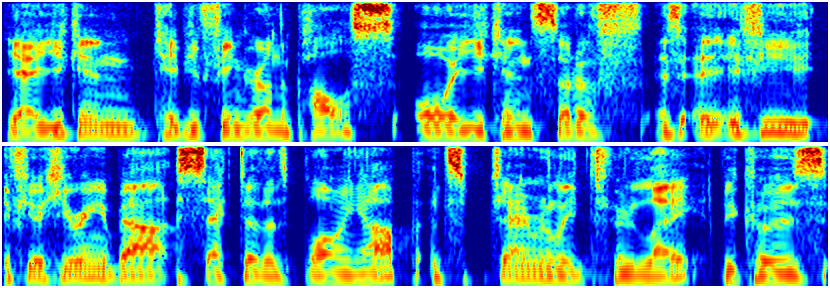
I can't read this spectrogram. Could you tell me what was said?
yeah, you can keep your finger on the pulse, or you can sort of, if you if you're hearing about a sector that's blowing up, it's generally too late because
